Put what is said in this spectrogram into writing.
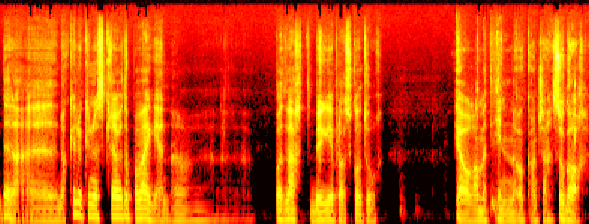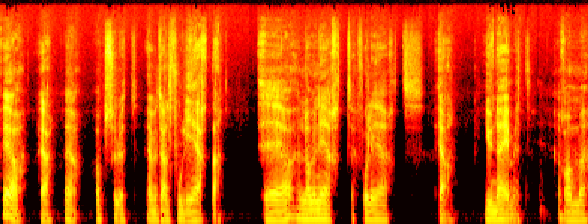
Det er noe du kunne skrevet opp på veggen på ethvert byggeplasskontor. ja, og rammet inn òg, kanskje. Sågar. Ja. Ja. ja, absolutt. Eventuelt foliert det. Ja, laminert, foliert Ja. You name it. ramme.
